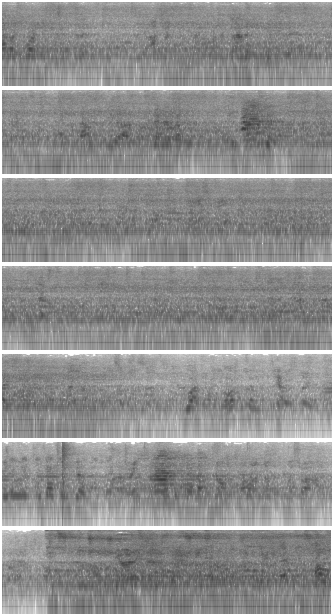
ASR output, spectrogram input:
that You are from North Italy? Yeah. So you talk in German? Sorry? Ah,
